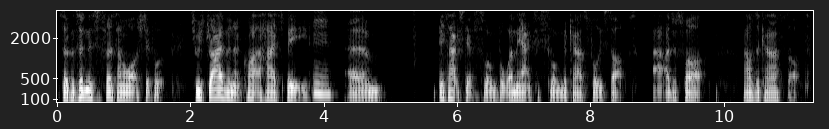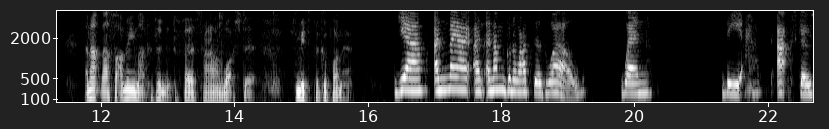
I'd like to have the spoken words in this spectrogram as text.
So considering this is the first time I watched it, but she was driving at quite a high speed. Mm. Um, this axe gets swung, but when the axe is swung, the car's fully stopped. I, I just thought, how's the car stopped? And that that's what I mean. Like, considering it's the first time I watched it, for me to pick up on it. Yeah, and may I and, and I'm gonna add as well when the axe goes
